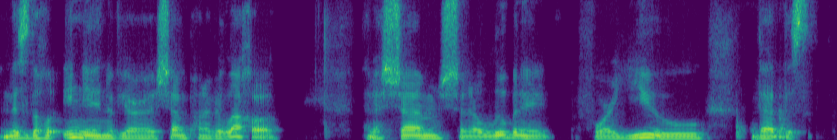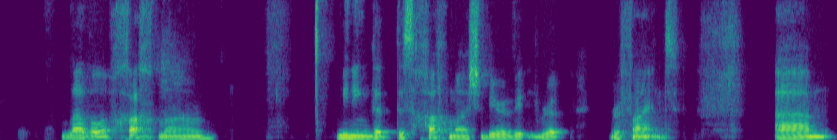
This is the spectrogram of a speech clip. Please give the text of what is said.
And this is the whole inyan of Yar Hashem Panavelacha. And Hashem should illuminate for you that this level of Chachma, meaning that this Chachma should be re- re- refined. Um,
